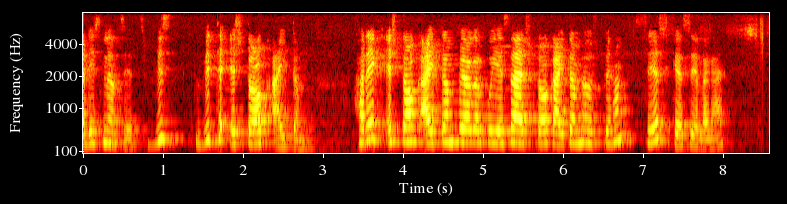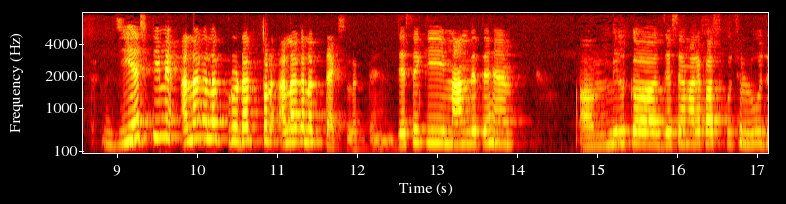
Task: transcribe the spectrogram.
additional cess with stock item हर एक स्टॉक आइटम पे अगर कोई ऐसा स्टॉक आइटम है, उस पर हम सेस कैसे लगाएँ? जीएसटी में अलग अलग प्रोडक्ट पर अलग अलग टैक्स लगते हैं। जैसे कि मान लेते हैं मिल्क जैसे हमारे पास कुछ लूज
